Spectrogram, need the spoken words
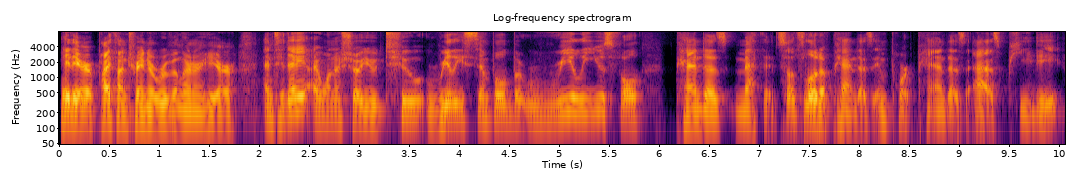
Hey there, Python trainer Reuven Lerner here. And today I want to show you two really simple but really useful pandas methods. So let's load up pandas, import pandas as PD.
